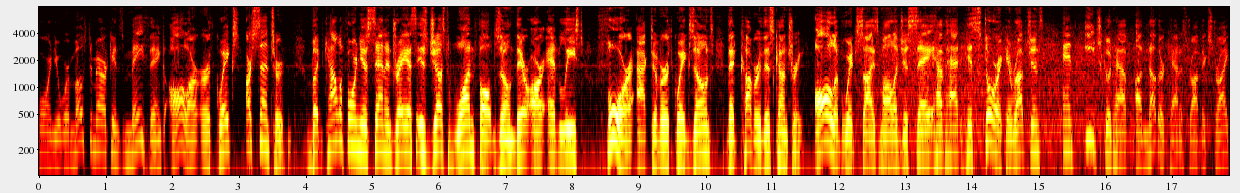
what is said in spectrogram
California, where most Americans may think all our earthquakes are centered. But California's San Andreas is just one fault zone. There are at least four active earthquake zones that cover this country, all of which seismologists say have had historic eruptions and each could have another catastrophic strike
